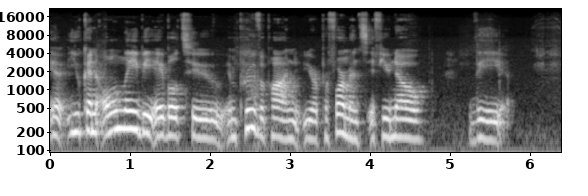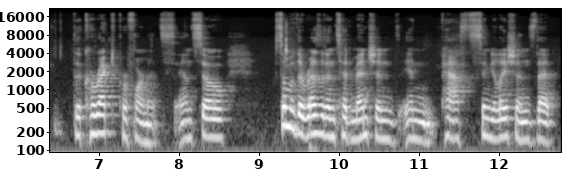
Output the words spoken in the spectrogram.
You can only be able to improve upon your performance if you know the the correct performance. And so, some of the residents had mentioned in past simulations that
